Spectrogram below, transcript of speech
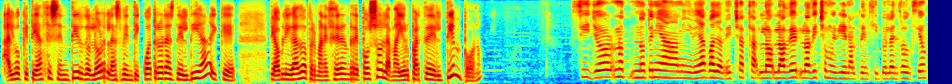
Algo que te hace sentir dolor las 24 horas del día y que te ha obligado a permanecer en reposo la mayor parte del tiempo, ¿no? Sí, yo no, no tenía ni idea, vaya, de hecho hasta lo, lo has, de- lo has dicho muy bien al principio en la introducción,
